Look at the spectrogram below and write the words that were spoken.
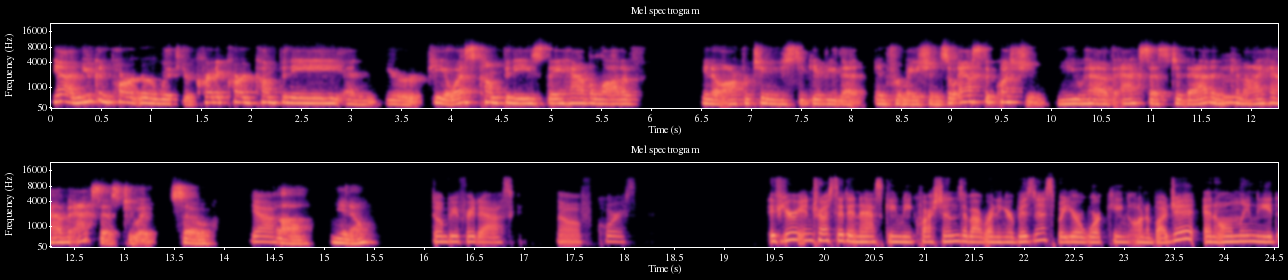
Yeah, and you can partner with your credit card company and your POS companies. They have a lot of, you know, opportunities to give you that information. So ask the question. You have access to that, and mm. can I have access to it? So, yeah, uh, you know, don't be afraid to ask. No, of course. If you're interested in asking me questions about running your business, but you're working on a budget and only need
